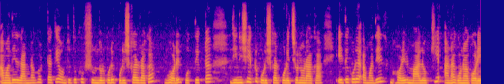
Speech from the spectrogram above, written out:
আমাদের রান্নাঘরটাকে অন্তত খুব সুন্দর করে পরিষ্কার রাখা, ঘরের প্রত্যেকটা জিনিসই একটু পরিষ্কার পরিচ্ছন্ন রাখা। এতে করে আমাদের ঘরের মা লক্ষ্মী আনাগোনা করে।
